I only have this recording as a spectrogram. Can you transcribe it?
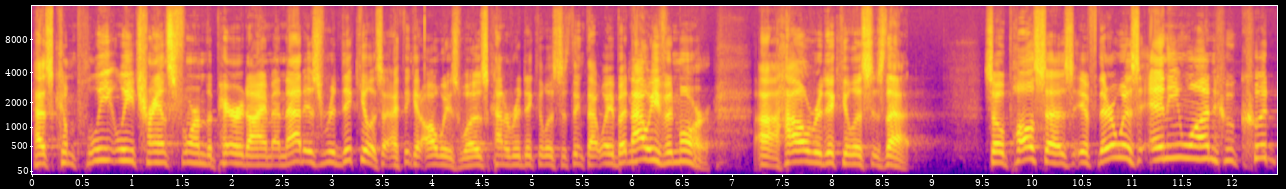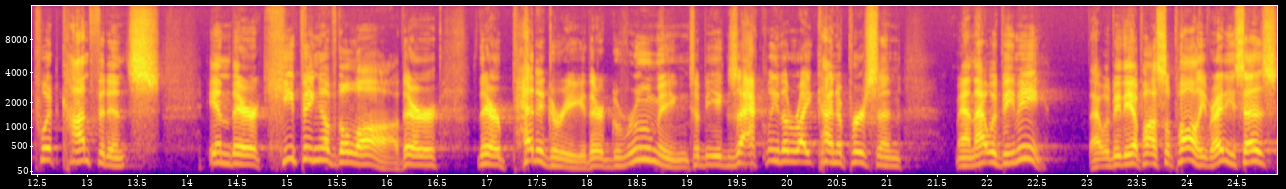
has completely transformed the paradigm, and that is ridiculous. I think it always was kind of ridiculous to think that way, but now even more. Uh, how ridiculous is that? So Paul says if there was anyone who could put confidence in their keeping of the law, their, their pedigree, their grooming to be exactly the right kind of person, man, that would be me. That would be the Apostle Paul, He right? He says,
